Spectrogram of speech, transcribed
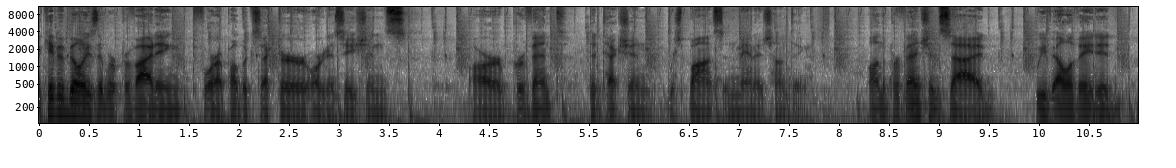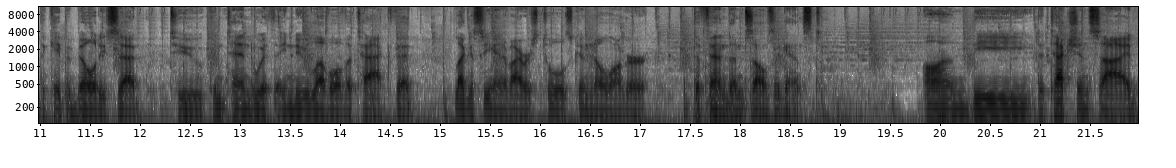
The capabilities that we're providing for our public sector organizations are prevent, detection, response, and managed hunting. On the prevention side, we've elevated the capability set to contend with a new level of attack that legacy antivirus tools can no longer defend themselves against. On the detection side,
